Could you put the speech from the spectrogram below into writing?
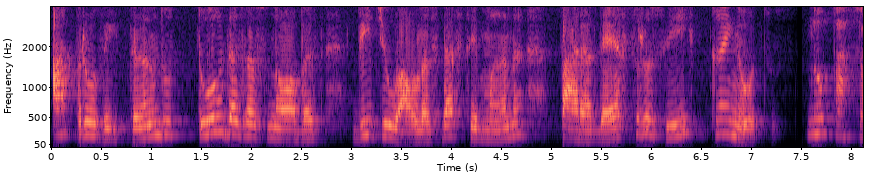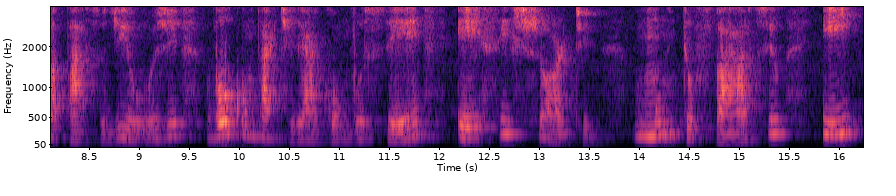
aproveitando todas as novas videoaulas da semana para destros e canhotos. No passo a passo de hoje, vou compartilhar com você esse short muito fácil e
